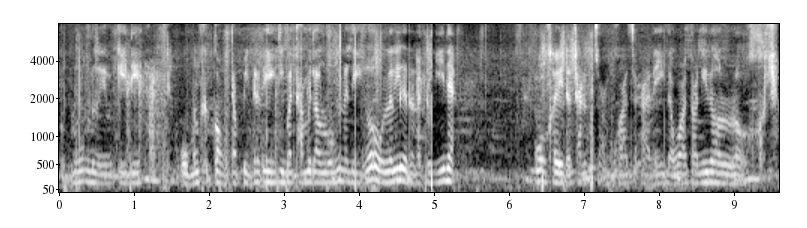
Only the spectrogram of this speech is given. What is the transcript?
กับล้มเลยเมื่อกี้นี้โอ้มันคือกล่องจับปิดนั่นเองที่มันทำให้เราล้มนั่นเองโอ้แล้วเลือดอะไรตัวนี้เนี่ยโอเคเดี๋ยวฉันสอนความสะอาดเองแต่ว่าตอนนี้เราเราฉัน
